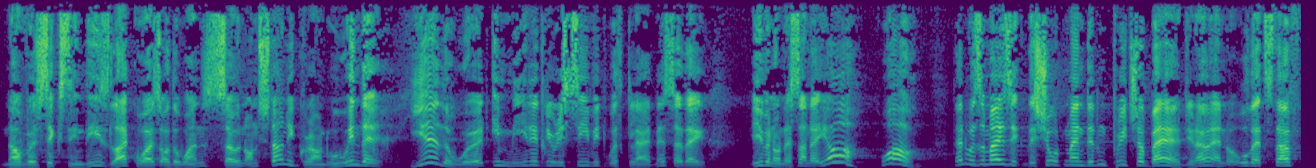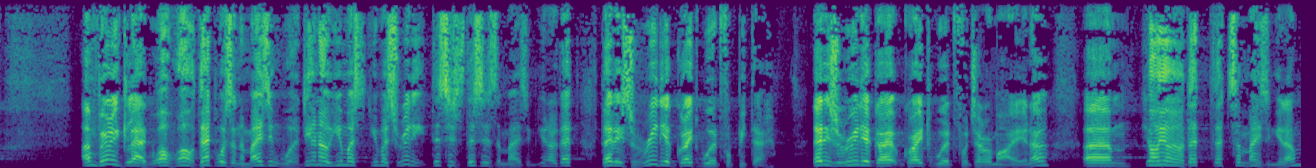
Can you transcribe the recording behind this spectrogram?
Now, verse 16 These likewise are the ones sown on stony ground, who, when they hear the word, immediately receive it with gladness. So they, even on a Sunday, yeah, wow, that was amazing. The short man didn't preach so bad, you know, and all that stuff. I'm very glad. Wow, wow, that was an amazing word. You know, you must, you must really, this is, this is amazing. You know, that, that is really a great word for Peter. That is really a great, word for Jeremiah, you know. Um, yeah, yeah, that, that's amazing, you know.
